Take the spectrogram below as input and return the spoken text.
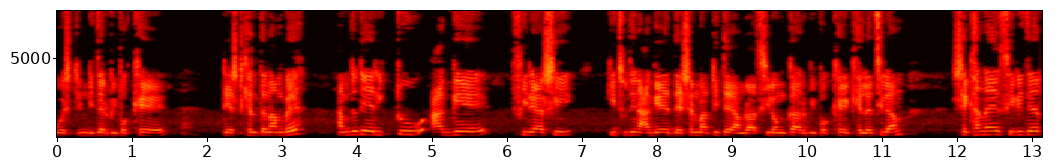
ওয়েস্ট ইন্ডিজের বিপক্ষে টেস্ট খেলতে নামবে। আমি যদি এর একটু আগে ফিরে আসি, কিছুদিন আগে দেশের মাটিতে আমরা শ্রীলঙ্কার বিপক্ষে খেলেছিলাম। সেখানে সিরিজের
